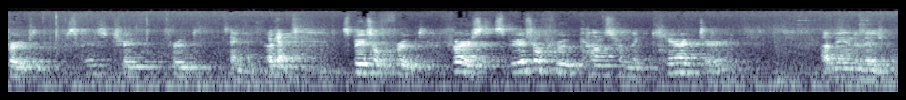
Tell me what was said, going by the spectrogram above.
Fruit. Spiritual truth, fruit, same thing. Okay. Spiritual fruit. First, spiritual fruit comes from the character of the individual.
